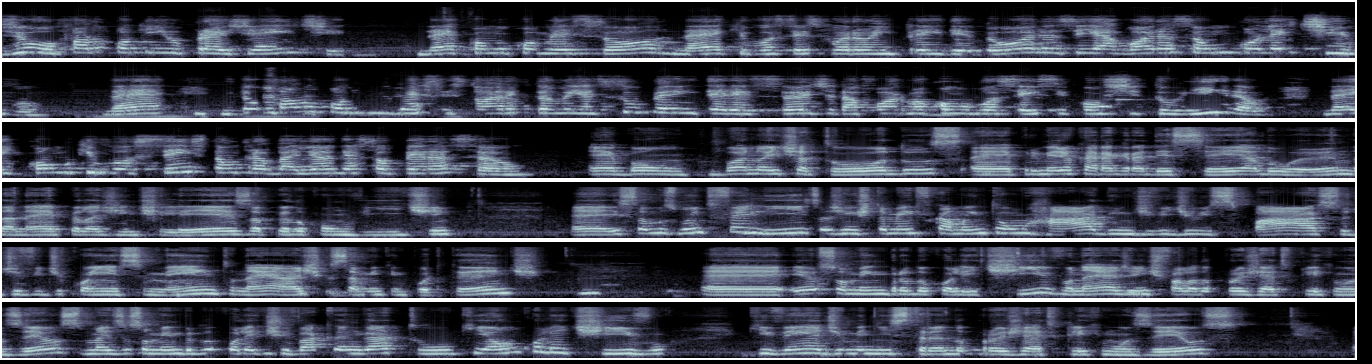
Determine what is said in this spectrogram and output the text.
Ju, fala um pouquinho para gente, né, como começou, né, que vocês foram empreendedoras e agora são um coletivo, né? Então fala um pouquinho dessa história que também é super interessante, da forma como vocês se constituíram, né, e como que vocês estão trabalhando essa operação. É bom, boa noite a todos. É, primeiro eu quero agradecer a Luanda, né, pela gentileza, pelo convite. É, estamos muito felizes, a gente também fica muito honrado em dividir o espaço, dividir conhecimento, né? Acho que isso é muito importante. É, eu sou membro do coletivo, né? A gente fala do projeto Clique Museus, mas eu sou membro do coletivo Acangatu, que é um coletivo que vem administrando o projeto Clique Museus.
